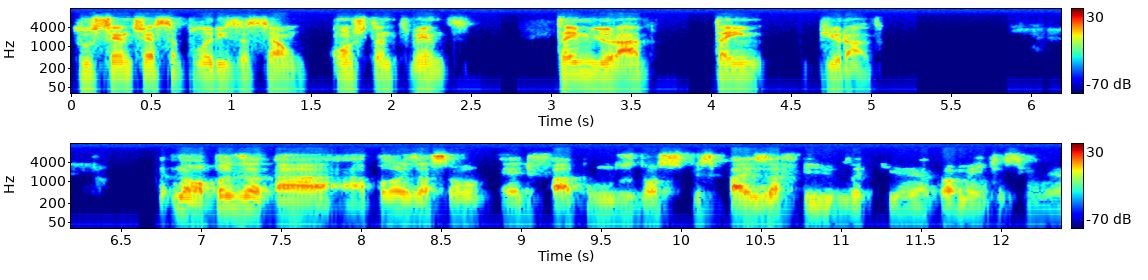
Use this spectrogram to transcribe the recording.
tu sentes essa polarização constantemente tem melhorado, tem piorado? Não, a, polariza a, a, polarização é de fato um dos nossos principais desafios aqui, né, atualmente. Assim, né,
